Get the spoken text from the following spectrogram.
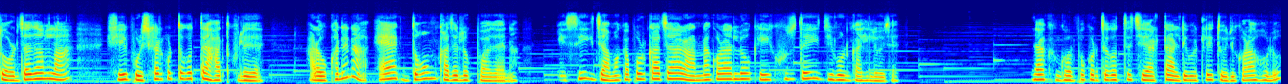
দরজা জানলা, সেই পরিষ্কার করতে করতে হাত খুলে যায়। আর ওখানে না একদম কাজের লোক পাওয়া যায় না। এসি জামা কাপড় কাচা, রান্না করার লোক এই খুঁজতেই জীবন কাহিল হয়ে যায়। যাক, গল্প করতে করতে চেয়ারটা আলটিমেটলি তৈরি করা হলো।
